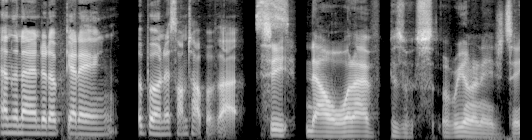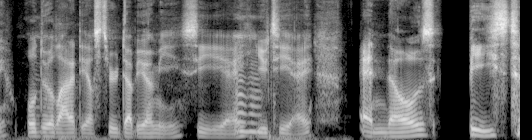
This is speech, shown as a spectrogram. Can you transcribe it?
And then I ended up getting a bonus on top of that. See, now when I've, because we own an agency, we'll do a lot of deals through WME, CAA, Mhm. UTA, and those beast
